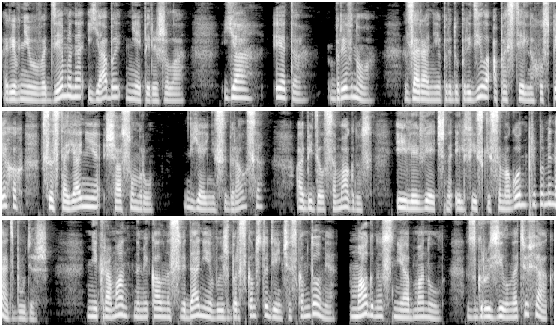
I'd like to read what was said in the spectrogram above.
ревнивого демона я бы не пережила. Я... это... бревно. Заранее предупредила о постельных успехах в состоянии «сейчас умру». Я и не собирался. Обиделся Магнус. Или вечно эльфийский самогон припоминать будешь? Некромант намекал на свидание в Ишборском студенческом доме. Магнус не обманул. Сгрузил на тюфяк,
